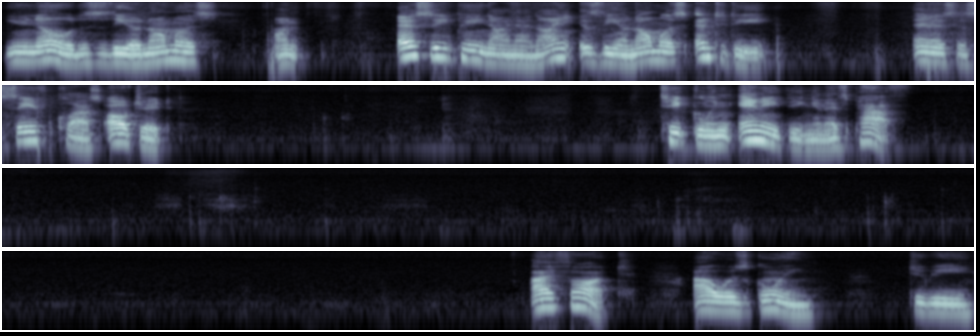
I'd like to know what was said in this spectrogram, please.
You know, this is the anomalous on SCP-999 is the anomalous entity and it's a safe class object tickling anything in its path. I thought I was going to be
